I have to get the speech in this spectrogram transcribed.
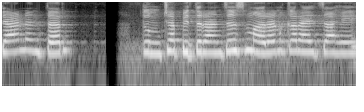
त्यानंतर तुमच्या पितरांचं स्मरण करायचं आहे.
